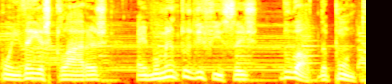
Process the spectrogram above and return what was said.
com ideias claras, em momentos difíceis do alto da ponte.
